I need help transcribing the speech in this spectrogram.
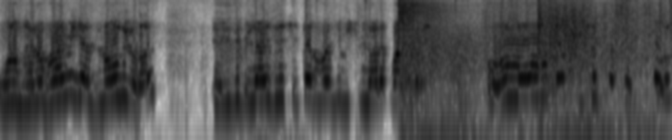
Oğlum Hello Brian mi geldi? Ne oluyor lan? Evde billahi de şeytan vacı bismillahirrahmanirrahim. Allah'ım ben şey. Allah'ım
